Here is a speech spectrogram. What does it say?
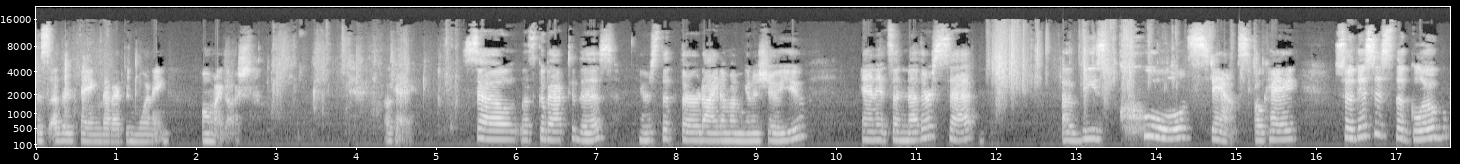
this other thing that I've been wanting. Oh my gosh. Okay, so let's go back to this. Here's the third item I'm going to show you. And it's another set of these cool stamps, okay? So this is the Globe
